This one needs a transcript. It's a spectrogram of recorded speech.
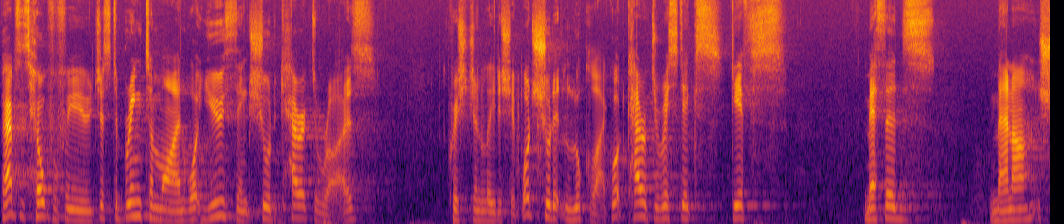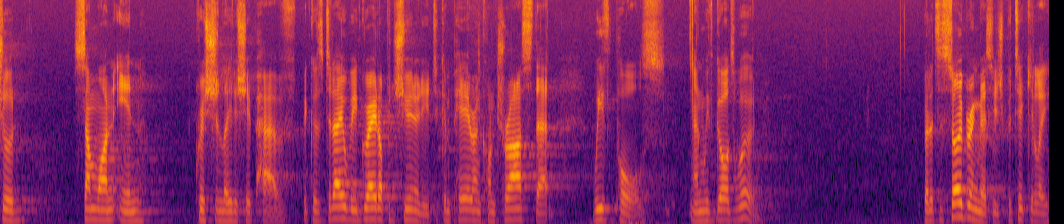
perhaps it's helpful for you just to bring to mind what you think should characterize Christian leadership. What should it look like? What characteristics, gifts, methods, manner should someone in Christian leadership have, because today will be a great opportunity to compare and contrast that with Paul's and with God's Word. But it's a sobering message, particularly.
